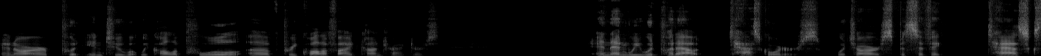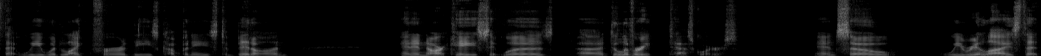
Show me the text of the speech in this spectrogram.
and are put into what we call a pool of pre qualified contractors. And then we would put out task orders, which are specific tasks that we would like for these companies to bid on. And in our case, it was uh, delivery task orders. And so we realized that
